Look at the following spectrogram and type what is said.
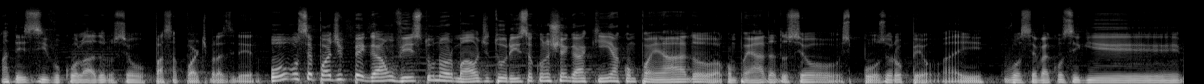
adesivo colado no seu passaporte brasileiro. Ou você pode pegar um visto normal de turista quando chegar aqui acompanhado, acompanhada do seu esposo europeu. Aí você vai conseguir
